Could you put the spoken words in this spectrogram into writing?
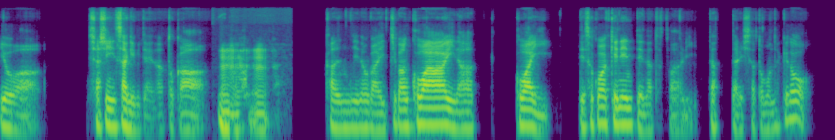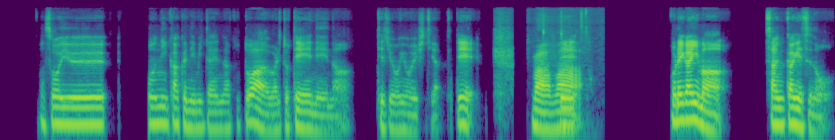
要は写真詐欺みたいなとか、うんうん感じのが一番怖いな、怖い。で、そこが懸念点だったり、だったりしたと思うんだけど、まあそういう本人確認みたいなことは割と丁寧な手順を用意してやってて、まあまあ、俺が今3ヶ月の、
